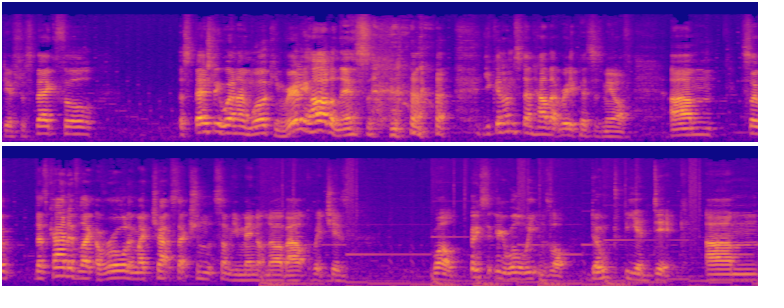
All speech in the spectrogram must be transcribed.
disrespectful, especially when I'm working really hard on this. you can understand how that really pisses me off. Um, so there's kind of like a rule in my chat section that some of you may not know about, which is, well, basically Wil Wheaton's law. Don't be a dick. Um,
